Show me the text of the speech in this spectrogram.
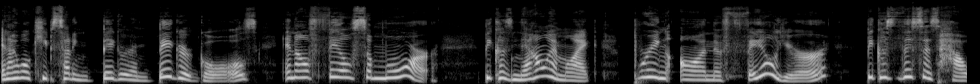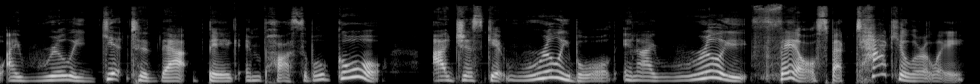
And I will keep setting bigger and bigger goals and I'll fail some more because now I'm like, bring on the failure because this is how I really get to that big impossible goal. I just get really bold and I really fail spectacularly.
